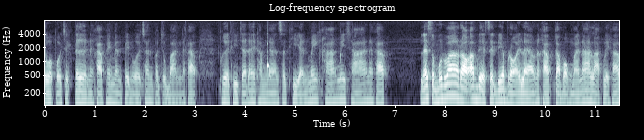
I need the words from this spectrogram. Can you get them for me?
ตัวโปรเจคเตอร์นะครับ ให้มันเป็นเวอร์ชันปัจจุบันนะครับ เพื่อที่จะได้ทำงานเสถียรไม่ค้างไม่ช้านะครับ และสมมุติว่าเราอัปเดตเสร็จเรียบร้อยแล้วนะครับ กลับออกมาหน้าหลักเลยครับ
